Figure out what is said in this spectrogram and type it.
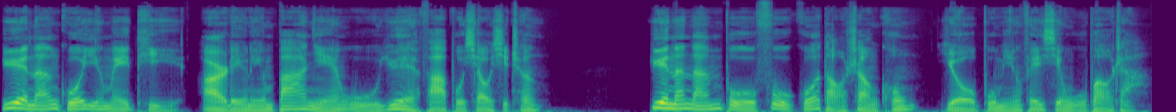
越南国营媒体二零零八年五月发布消息称。越南南部富国岛上空有不明飞行物爆炸。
